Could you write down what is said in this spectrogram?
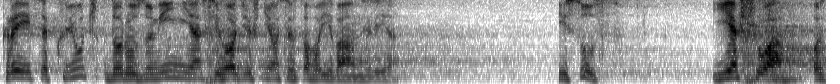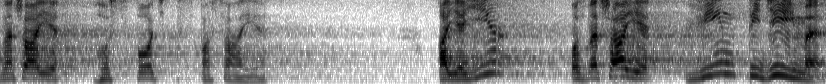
криється ключ до розуміння сьогоднішнього святого Євангелія. Ісус, Єшуа означає Господь спасає. А Яїр означає Він підійме.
